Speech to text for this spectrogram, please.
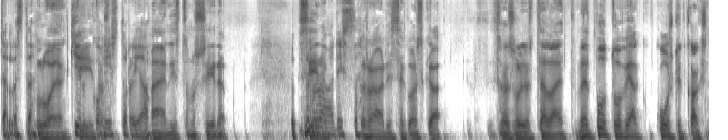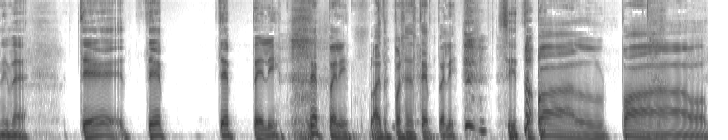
tällaista Luojan kirkkohistoriaa. kiitos. Mä en istunut siinä, siinä Raadissa. raadissa, koska se olisi ollut just tällainen, että meiltä puuttuu vielä 62 nimeä. Te, te, teppeli. Teppeli. Laitapa sinne teppeli. Sitten no. pal, pal,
